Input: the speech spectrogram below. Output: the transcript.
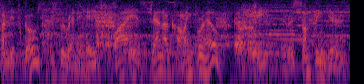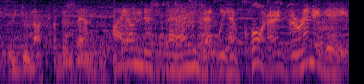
But if Ghost is the renegade, why is Jana calling for help? Something we do not understand. I understand that we have cornered the renegade.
